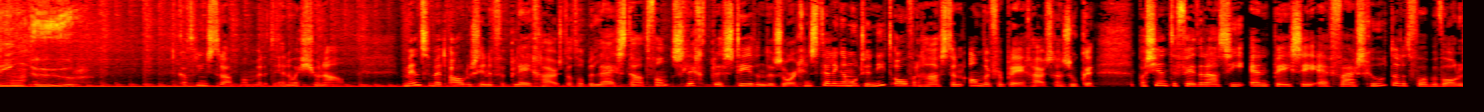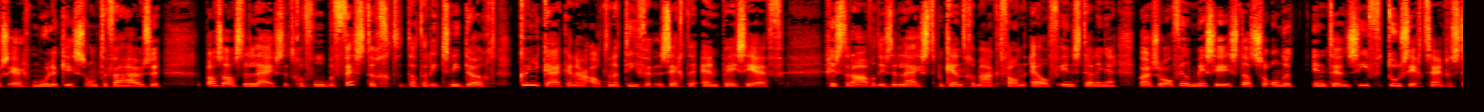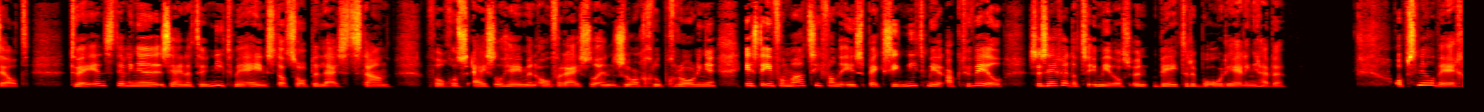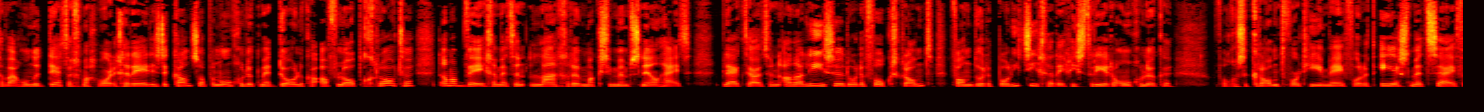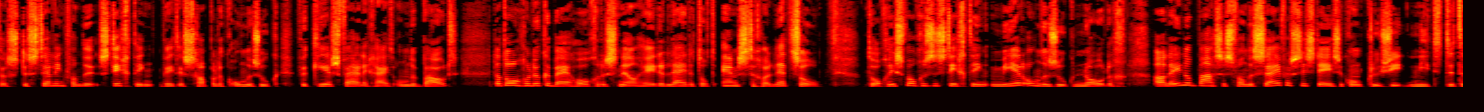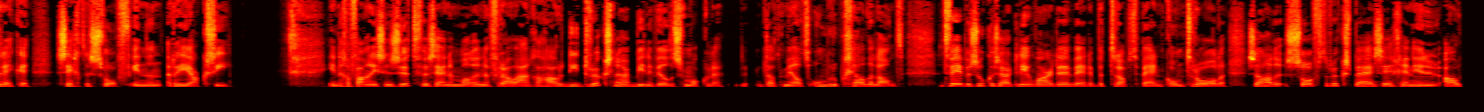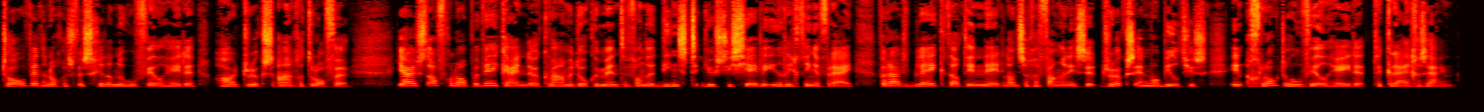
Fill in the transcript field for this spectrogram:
10 uur. Katrien Straatman met het NOS Journaal. Mensen met ouders in een verpleeghuis dat op de lijst staat van slecht presterende zorginstellingen moeten niet overhaast een ander verpleeghuis gaan zoeken. Patiëntenfederatie NPCF waarschuwt dat het voor bewoners erg moeilijk is om te verhuizen. Pas als de lijst het gevoel bevestigt dat er iets niet deugt, kun je kijken naar alternatieven, zegt de NPCF. Gisteravond is de lijst bekendgemaakt van elf instellingen waar zoveel mis is dat ze onder intensief toezicht zijn gesteld. Twee instellingen zijn het er niet mee eens dat ze op de lijst staan. Volgens IJsselheem en Overijssel en Zorggroep Groningen is de informatie van de inspectie niet meer actueel. Ze zeggen dat ze inmiddels een betere beoordeling hebben. Op snelwegen waar 130 mag worden gereden is de kans op een ongeluk met dodelijke afloop groter dan op wegen met een lagere maximumsnelheid. Blijkt uit een analyse door de Volkskrant van door de politie geregistreerde ongelukken. Volgens de krant wordt hiermee voor het eerst met cijfers de stelling van de Stichting Wetenschappelijk Onderzoek Verkeersveiligheid onderbouwd dat ongelukken bij hogere snelheden leiden tot ernstige letsel. Toch is volgens de stichting meer onderzoek nodig. Alleen op basis van de cijfers is deze conclusie niet te trekken, zegt de SWOF in een reactie. In de gevangenis in Zutphen zijn een man en een vrouw aangehouden die drugs naar binnen wilden smokkelen. Dat meldt Omroep Gelderland. De twee bezoekers uit Leeuwarden werden betrapt bij een controle. Ze hadden softdrugs bij zich en in hun auto werden nog eens verschillende hoeveelheden harddrugs aangetroffen. Juist afgelopen weekende kwamen documenten van de dienst justitiële inrichtingen vrij, waaruit bleek dat in Nederlandse gevangenissen drugs en mobieltjes in grote hoeveelheden te krijgen zijn.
